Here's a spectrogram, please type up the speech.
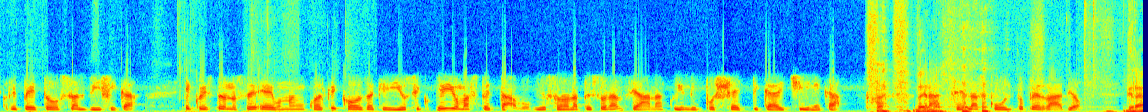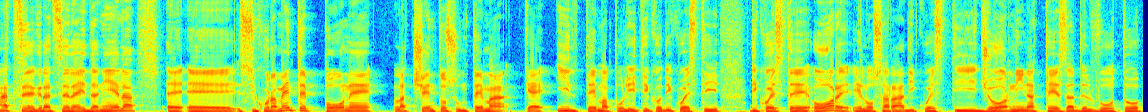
ripeto, salvifica. E questo è un qualche cosa che io, io mi aspettavo. Io sono una persona anziana, quindi un po' scettica e cinica. Beh, grazie, no. l'ascolto per radio. Grazie, grazie a lei Daniela. Eh, eh, sicuramente pone l'accento su un tema che è il tema politico di, questi, di, queste ore e lo sarà di questi giorni in attesa del voto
